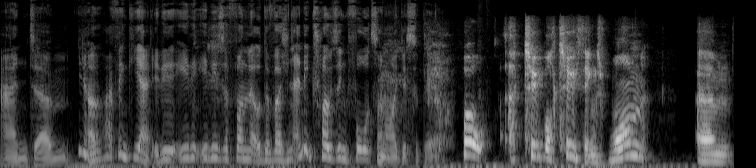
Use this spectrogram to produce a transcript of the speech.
and um, you know, I think yeah, it, it, it is a fun little diversion. Any closing thoughts on I Disappear? Well, uh, two well two things. One, um,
